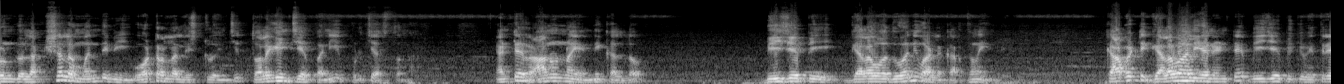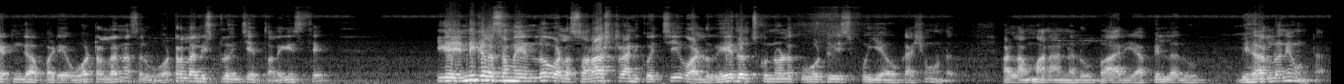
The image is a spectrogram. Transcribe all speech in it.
రెండు లక్షల మందిని ఓటర్ల లిస్టులోంచి తొలగించే పని ఇప్పుడు చేస్తున్నారు. అంటే రానున్న ఎన్నికల్లో బీజేపీ గెలవదు అని వాళ్ళకి అర్థమైంది. కాబట్టి గెలవాలి అని అంటే బీజేపీకి వ్యతిరేకంగా పడే ఓటర్లను అసలు ఓటర్ల లిస్టులోంచే తొలగిస్తే ఇక ఎన్నికల సమయంలో వాళ్ళ స్వరాష్ట్రానికి వచ్చి వాళ్ళు వేయదలుచుకున్న వాళ్ళకు ఓటు వేసి పోయే అవకాశం ఉండదు. వాళ్ళ అమ్మ నాన్నలు భార్య పిల్లలు బీహార్లోనే ఉంటారు.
